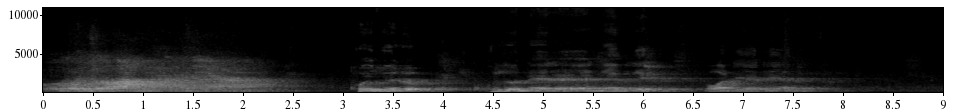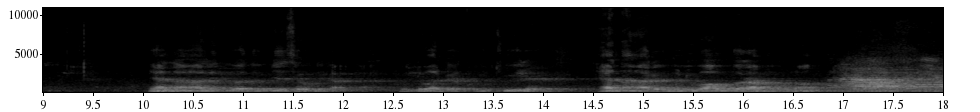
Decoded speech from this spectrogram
ကိုယ်ကျိုးပါမှာဗျာခွေးကျွေးလို့ကုသိုလ်နဲ့တယ်နဲ့ပြီဘဝတရားတရားဖြစ် ယန္တာကလည်းသူ့အတူပြည့်စုံနေတာကိုလိုအပ်တဲ့ကိုကျွေးတယ်ယန္တာကလည်းမလူအောင်ပြောတာမဟုတ်ဘူးနော်မှန်ပါဗျာ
